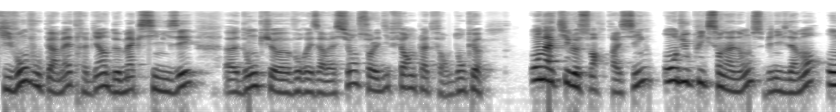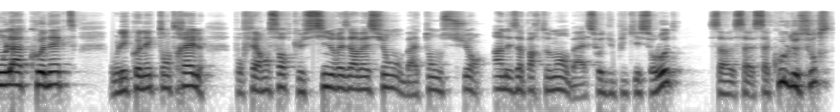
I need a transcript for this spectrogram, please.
qui vont vous permettre eh bien de maximiser euh, donc euh, vos réservations sur les différentes plateformes. Donc on active le smart pricing, on duplique son annonce, bien évidemment, on la connecte, on les connecte entre elles pour faire en sorte que si une réservation bah, tombe sur un des appartements, bah, elle soit dupliquée sur l'autre. Ça, ça, ça, coule de source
